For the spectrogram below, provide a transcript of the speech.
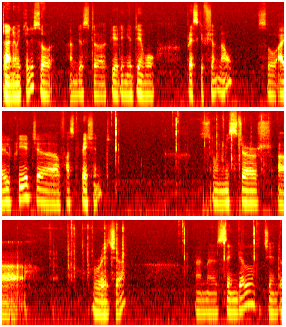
dynamically. So i'm just creating a demo prescription now. So i will create first patient. So mr uh, Reja and my single gender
